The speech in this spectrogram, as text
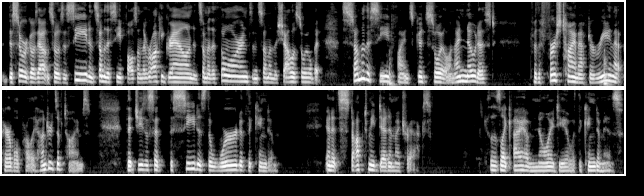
the sower goes out and sows a seed, and some of the seed falls on the rocky ground, and some of the thorns, and some of the shallow soil, but some of the seed finds good soil. And I noticed for the first time after reading that parable, probably hundreds of times, that Jesus said, The seed is the word of the kingdom and it stopped me dead in my tracks. Because I was like, I have no idea what the kingdom is.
